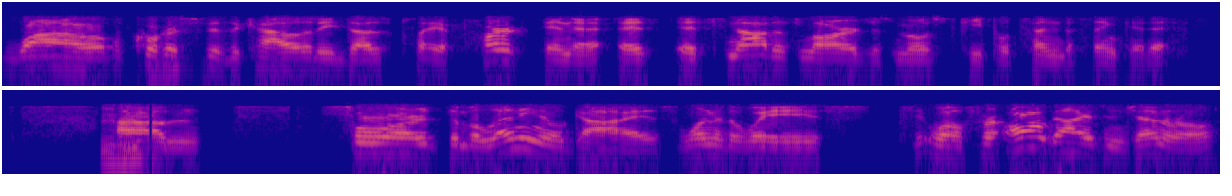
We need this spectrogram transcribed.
while of course physicality does play a part in it, it it's not as large as most people tend to think it is. Mhm. Um, for the millennial guys, one of the ways, to, well, for all guys in general,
